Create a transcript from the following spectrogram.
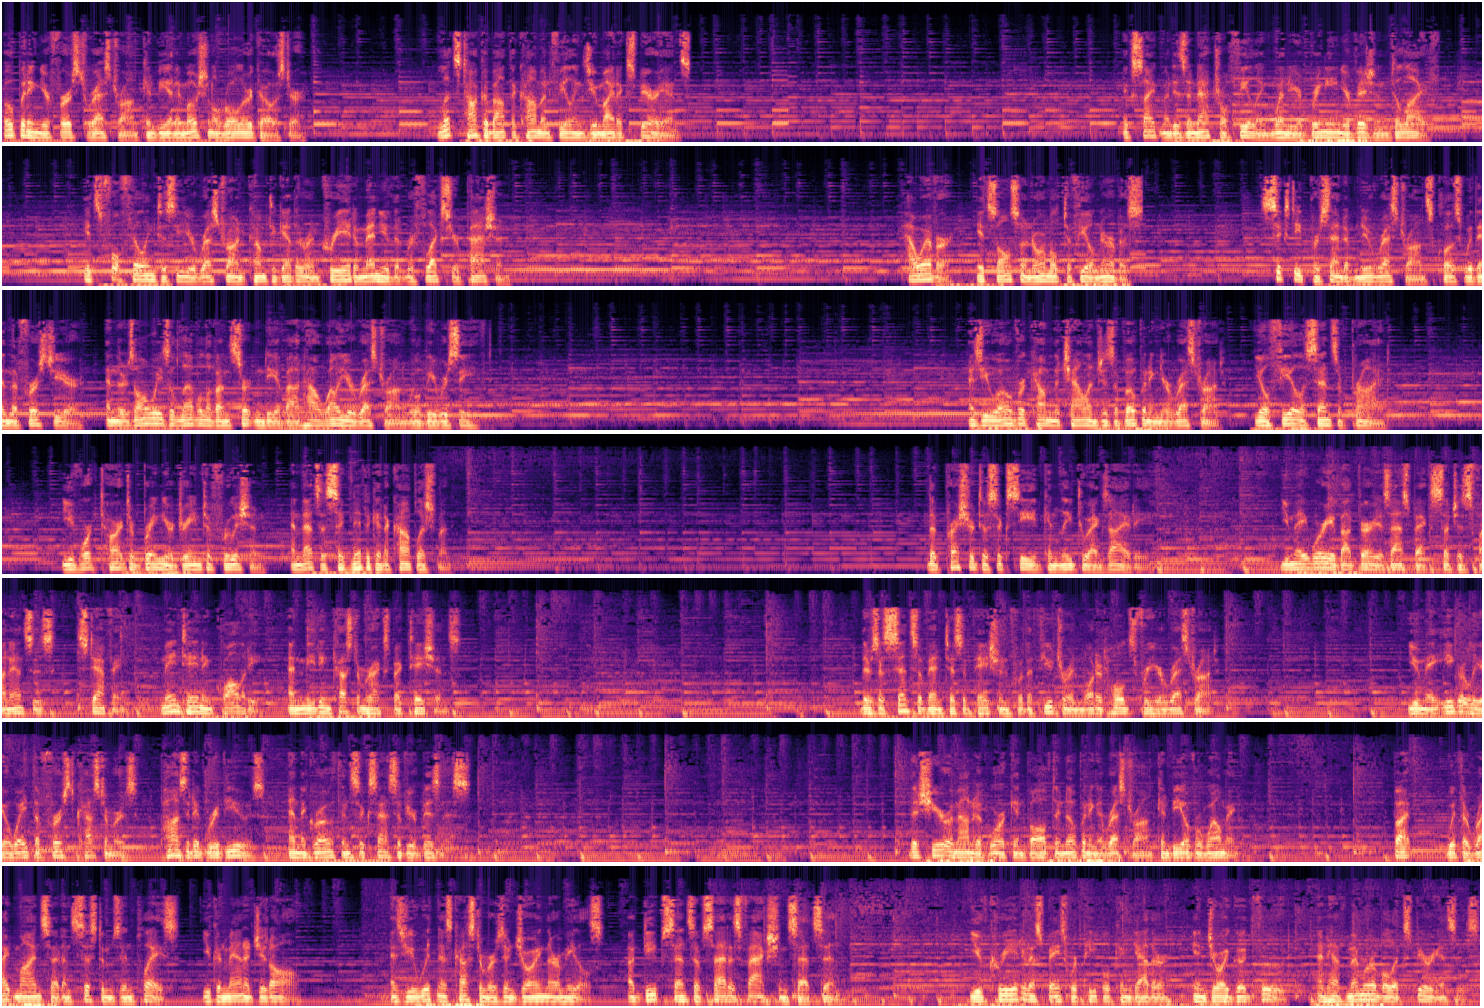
Opening your first restaurant can be an emotional roller coaster. Let's talk about the common feelings you might experience. Excitement is a natural feeling when you're bringing your vision to life. It's fulfilling to see your restaurant come together and create a menu that reflects your passion. However, it's also normal to feel nervous. 60% of new restaurants close within the first year, and there's always a level of uncertainty about how well your restaurant will be received. As you overcome the challenges of opening your restaurant, you'll feel a sense of pride. You've worked hard to bring your dream to fruition, and that's a significant accomplishment. The pressure to succeed can lead to anxiety. You may worry about various aspects such as finances, staffing, maintaining quality, and meeting customer expectations. There's a sense of anticipation for the future and what it holds for your restaurant. You may eagerly await the first customers, positive reviews, and the growth and success of your business. The sheer amount of work involved in opening a restaurant can be overwhelming. But, with the right mindset and systems in place, you can manage it all. As you witness customers enjoying their meals, a deep sense of satisfaction sets in. You've created a space where people can gather, enjoy good food, and have memorable experiences.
